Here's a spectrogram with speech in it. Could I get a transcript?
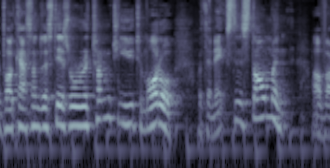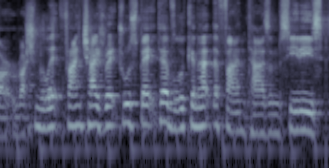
The podcast Under the Stairs will return to you tomorrow with the next instalment of our Russian Roulette franchise retrospective looking at the Phantasm series.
